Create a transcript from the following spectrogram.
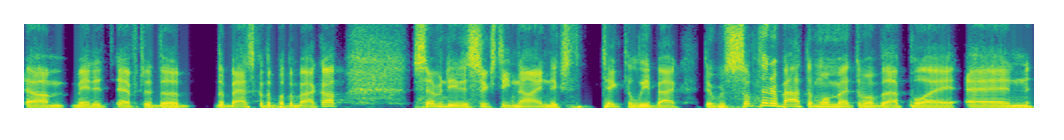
um, made it after the the basket that put them back up, seventy to sixty nine. Knicks take the lead back. There was something about the momentum of that play. And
